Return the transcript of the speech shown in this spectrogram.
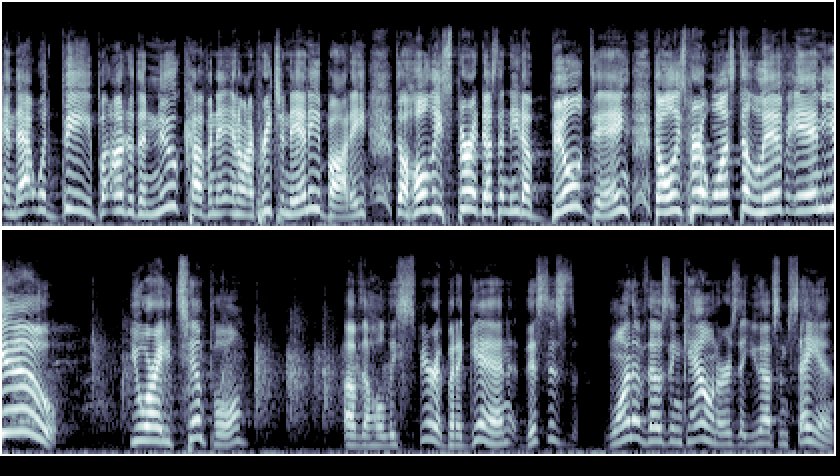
and that would be, but under the new covenant, and am I preaching to anybody? The Holy Spirit doesn't need a building, the Holy Spirit wants to live in you. You are a temple of the Holy Spirit. But again, this is one of those encounters that you have some say in.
